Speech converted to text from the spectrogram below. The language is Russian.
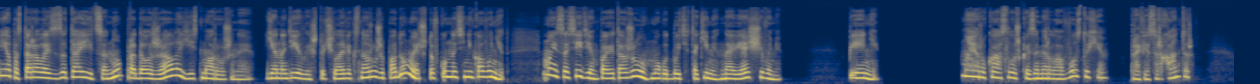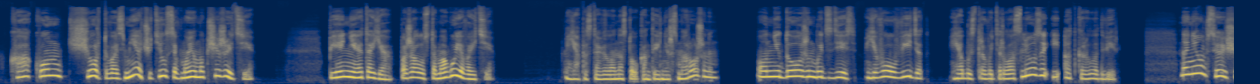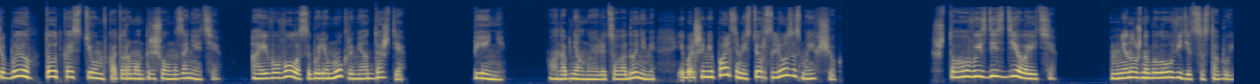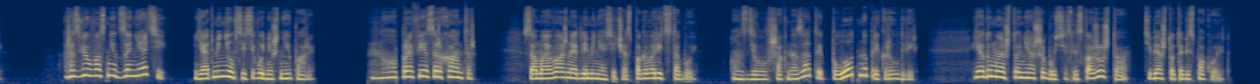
Я постаралась затаиться, но продолжала есть мороженое. Я надеялась, что человек снаружи подумает, что в комнате никого нет. Мои соседи по этажу могут быть такими навязчивыми. Пенни. Моя рука с ложкой замерла в воздухе. Профессор Хантер? Как он, черт возьми, очутился в моем общежитии? Пенни, это я. Пожалуйста, могу я войти? Я поставила на стол контейнер с мороженым. Он не должен быть здесь, его увидят. Я быстро вытерла слезы и открыла дверь. На нем все еще был тот костюм, в котором он пришел на занятие, а его волосы были мокрыми от дождя. Пенни. Он обнял моё лицо ладонями и большими пальцами стер слезы с моих щек. «Что вы здесь делаете?» «Мне нужно было увидеться с тобой». «Разве у вас нет занятий?» «Я отменил все сегодняшние пары». «Но, профессор Хантер, самое важное для меня сейчас — поговорить с тобой». Он сделал шаг назад и плотно прикрыл дверь. «Я думаю, что не ошибусь, если скажу, что тебя что-то беспокоит».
